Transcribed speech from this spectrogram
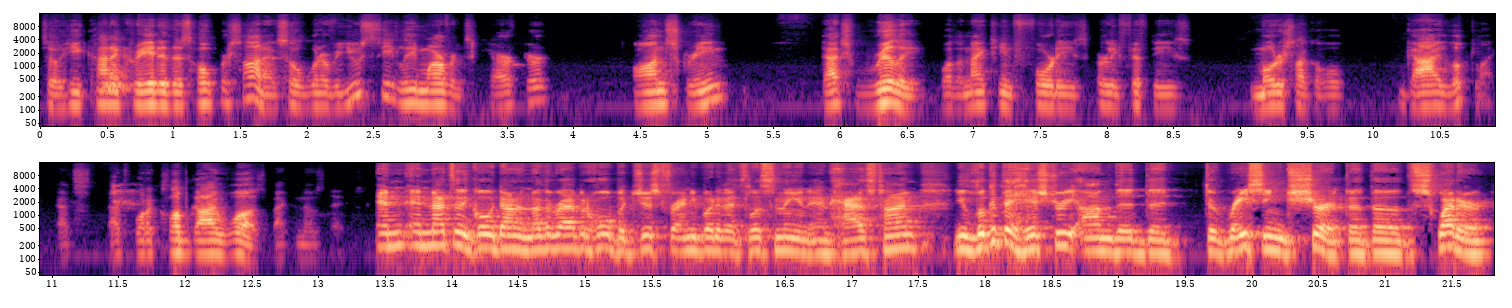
So he kind of created this whole persona. So whenever you see Lee Marvin's character on screen, that's really what the 1940s, early 50s motorcycle guy looked like. That's that's what a club guy was back in those days. And and not to go down another rabbit hole, but just for anybody that's listening and, and has time, you look at the history on the the the racing shirt, the the, the sweater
